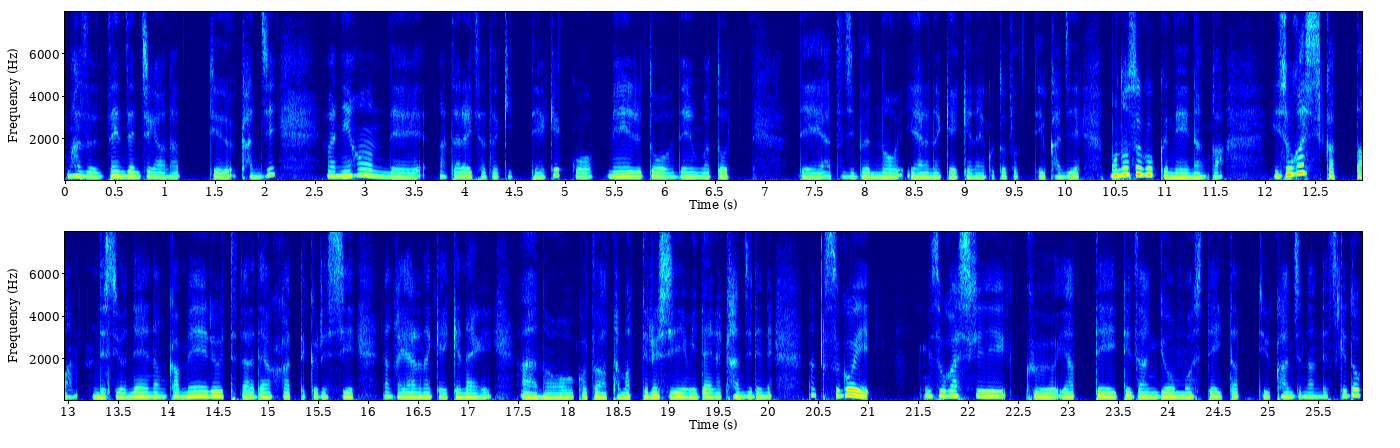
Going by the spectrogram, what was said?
まず全然違うなっていう感じ、まあ、日本で働いてた時って結構メールと電話とであと自分のやらなきゃいけないこととっていう感じでものすごくねなんか忙しかったんですよねなんかメール打ってたら電話かかってくるしなんかやらなきゃいけないあのことは溜まってるしみたいな感じでねなんかすごい忙しくやっていて残業もしていたっていう感じなんですけど、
